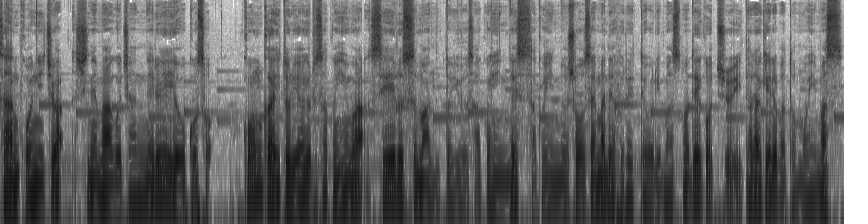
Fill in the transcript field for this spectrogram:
さんこんにちは。シネマーゴチャンネルへようこそ。今回取り上げる作品は、セールスマンという作品です。作品の詳細まで触れておりますので、ご注意いただければと思います。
